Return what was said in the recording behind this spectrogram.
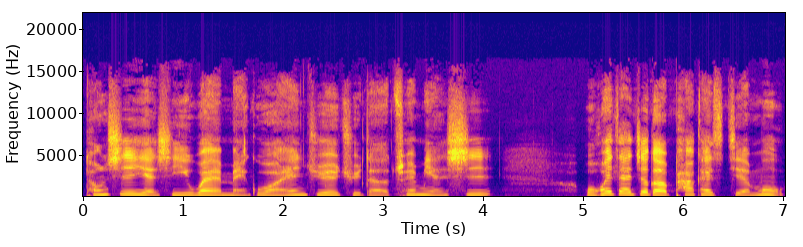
同时也是一位美国 NGH 的催眠师。我会在这个 podcast 节目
